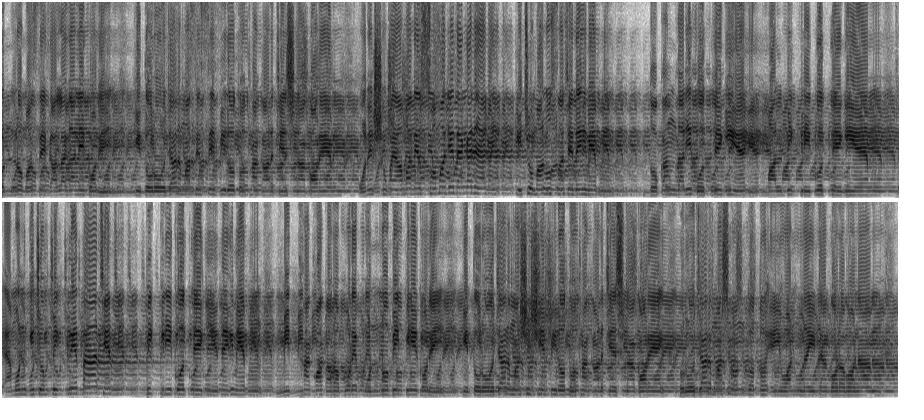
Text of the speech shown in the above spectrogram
অন্য মাসে গালাগালি করে, কিন্তু রোজার মাসে সে বিরত থাকার চেষ্টা করে। অনেক সময় আমাদের সমাজে দেখা যায়, কিছু মানুষ আছে দেখবে, দোকানদারি করতে গিয়ে, মাল বিক্রি করতে গিয়ে, এমন কিছু বিক্রেতা বিক্রি করতে গিয়ে দেখবে, মিথ্যা কথার ওপরে পণ্য বিক্রি করে, কিন্তু রোজার মাসে সে বিরত থাকার চেষ্টা করে। রোজার মাসে অন্তত এই অন্যায়টা করব না।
